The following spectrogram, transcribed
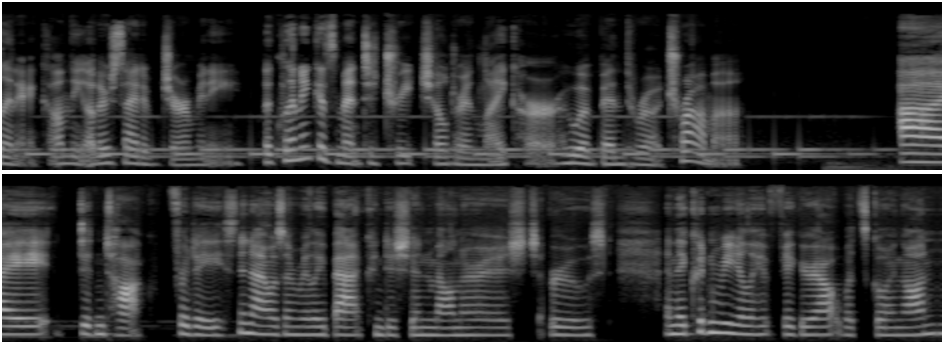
clinic on the other side of Germany. The clinic is meant to treat children like her who have been through a trauma. I didn't talk for days and I was in really bad condition, malnourished, bruised, and they couldn't really figure out what's going on.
